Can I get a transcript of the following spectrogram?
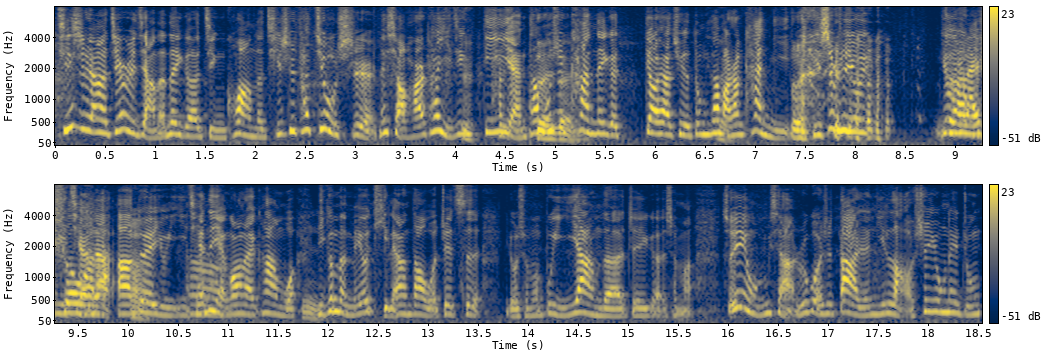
其实啊，Jerry 讲的那个景况呢，其实他就是那小孩，他已经第一眼，他不是看那个掉下去的东西，他马上看你，你是不是又 又要来说我了啊？嗯对，用以前的眼光来看我，嗯你根本没有体谅到我这次有什么不一样的这个什么。所以我们想，如果是大人，你老是用那种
